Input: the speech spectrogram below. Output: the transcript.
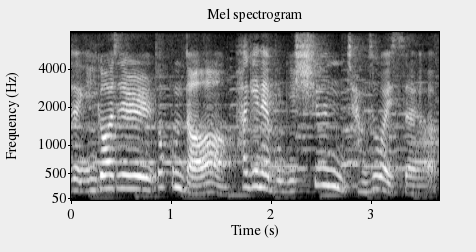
그래서 이것을 조금 더 확인해 보기 쉬운 장소가 있어요.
